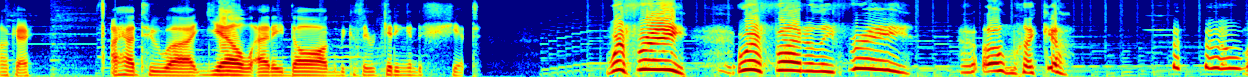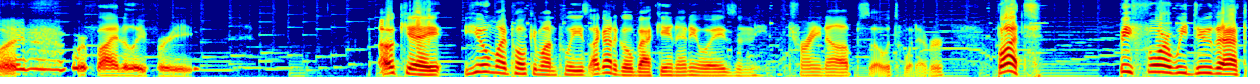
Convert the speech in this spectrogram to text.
Okay. I had to uh, yell at a dog because they were getting into shit. We're free! We're finally free! Oh my god. oh my, we're finally free. Okay, heal my Pokemon please. I gotta go back in anyways and train up, so it's whatever. But, before we do that,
